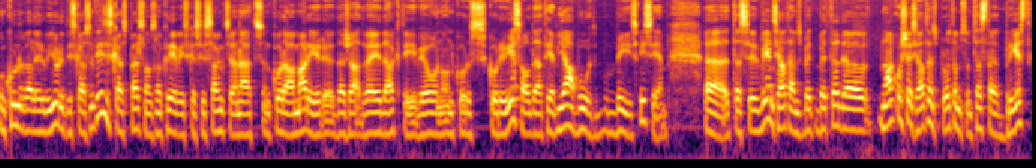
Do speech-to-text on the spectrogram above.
Un kur nu vēl ir juridiskās un fiziskās personas no Krievijas, kas ir sankcionētas un kurām arī ir dažādi veidi aktīvi un, un kuras, kur ir iesaldētiem, jābūt bijis visiem. Uh, tas ir viens jautājums jautājums. Bet, bet tad uh, nākošais jautājums, protams, un tas briest,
